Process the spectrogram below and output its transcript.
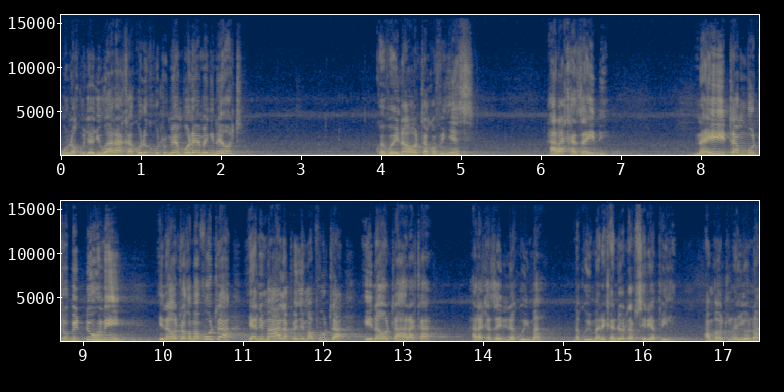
unakuja juu haraka kuliko kutumia mbolea mengine yote. Kwa hivyo inaota kwa vinyesi haraka zaidi, na hii tambutu biduni inaota kwa mafuta, yani mahala penye mafuta inaota haraka haraka zaidi na kuima na kuimarika. Ndio tafsiri ya pili ambayo tunaiona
